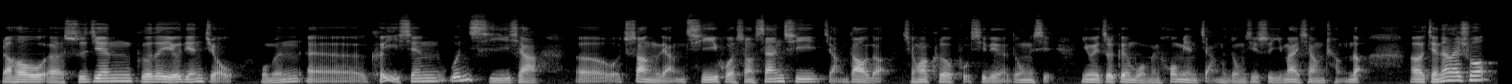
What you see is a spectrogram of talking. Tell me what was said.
然后呃时间隔得有点久，我们呃可以先温习一下呃上两期或者上三期讲到的闲话克洛普系列的东西，因为这跟我们后面讲的东西是一脉相承的。呃，简单来说，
